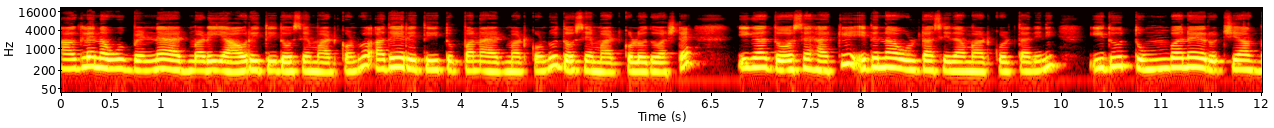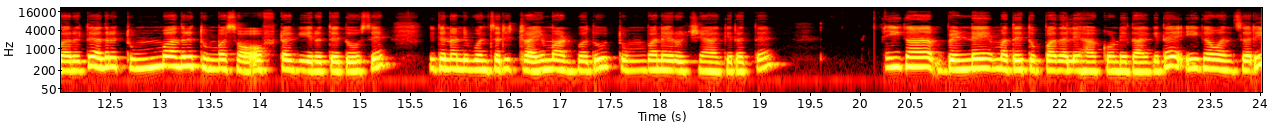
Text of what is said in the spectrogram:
ಆಗಲೇ ನಾವು ಬೆಣ್ಣೆ ಆ್ಯಡ್ ಮಾಡಿ ಯಾವ ರೀತಿ ದೋಸೆ ಮಾಡಿಕೊಂಡು ಅದೇ ರೀತಿ ತುಪ್ಪನ ಆ್ಯಡ್ ಮಾಡಿಕೊಂಡು ದೋಸೆ ಮಾಡ್ಕೊಳ್ಳೋದು ಅಷ್ಟೇ. ಈಗ ದೋಸೆ ಹಾಕಿ ಇದನ್ನು ಉಲ್ಟಾ ಸೀದಾ ಮಾಡ್ಕೊಳ್ತಾ ಇದ್ದೀನಿ. ಇದು ತುಂಬಾ ರುಚಿಯಾಗಿ ಬರುತ್ತೆ. ಅಂದರೆ ತುಂಬ ಅಂದರೆ ತುಂಬ ಸಾಫ್ಟಾಗಿ ಇರುತ್ತೆ ದೋಸೆ. ಇದನ್ನು ನೀವು ಒಂದ್ಸರಿ ಟ್ರೈ ಮಾಡ್ಬೋದು. ತುಂಬಾ ರುಚಿಯಾಗಿರುತ್ತೆ. ಈಗ ಬೆಣ್ಣೆ ಮತ್ತು ತುಪ್ಪದಲ್ಲಿ ಹಾಕ್ಕೊಂಡಿದ್ದಾಗಿದೆ ಈಗ ಒಂದು ಸರಿ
